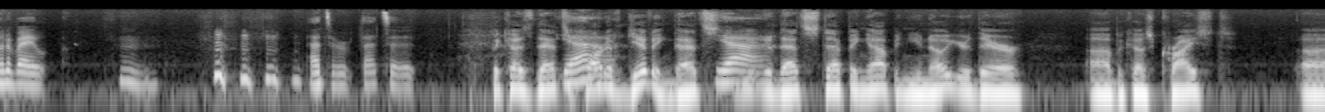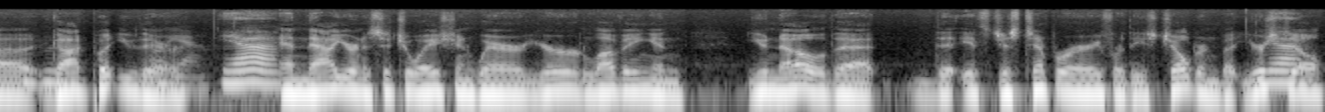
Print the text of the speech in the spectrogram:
what have I? Hmm. that's a that's a because that's a Yeah. part of giving. That's Yeah. you that's stepping up, and you know you're there uh, because Christ, uh, God put you there, Oh, yeah. yeah. and now you're in a situation where you're loving, and you know that that it's just temporary for these children, but you're Yeah. still,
